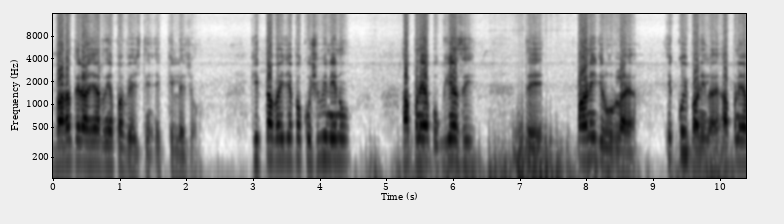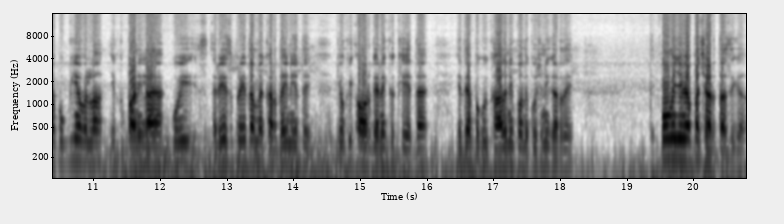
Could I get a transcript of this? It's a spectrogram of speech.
12 13000 ਦੀਆਂ ਆਪਾਂ ਵੇਚਤੀਆਂ ਇੱਕ ਕਿੱਲੇ 'ਚੋਂ। ਕੀਤਾ ਬਾਈ ਜੇ ਆਪਾਂ ਕੁਝ ਵੀ ਨਹੀਂ ਇਹਨੂੰ, ਆਪਣੇ ਆਪ ਉੱਗੀਆਂ ਸੀ ਤੇ ਪਾਣੀ ਜ਼ਰੂਰ ਲਾਇਆ, ਇੱਕੋ ਹੀ ਪਾਣੀ ਲਾਇਆ, ਆਪਣੇ ਆਪ ਉੱਗੀਆਂ ਵੱਲਾਂ ਇੱਕ ਪਾਣੀ ਲਾਇਆ, ਕੋਈ ਰੇ ਸਪਰੇ ਤਾਂ ਮੈਂ ਕਰਦਾ ਹੀ ਨਹੀਂ ਇੱਥੇ, ਕਿਉਂਕਿ ਆਰਗੈਨਿਕ ਖੇਤ ਹੈ ਇਹਦੇ ਆਪਾਂ ਕੋਈ ਖਾਦ ਨਹੀਂ ਪਾਉਂਦੇ ਕੁਝ ਨਹੀਂ ਕਰਦੇ। ਤੇ ਉਵੇਂ ਜਿਵੇਂ ਆਪਾਂ ਛੱਡਤਾ ਸੀਗਾ,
